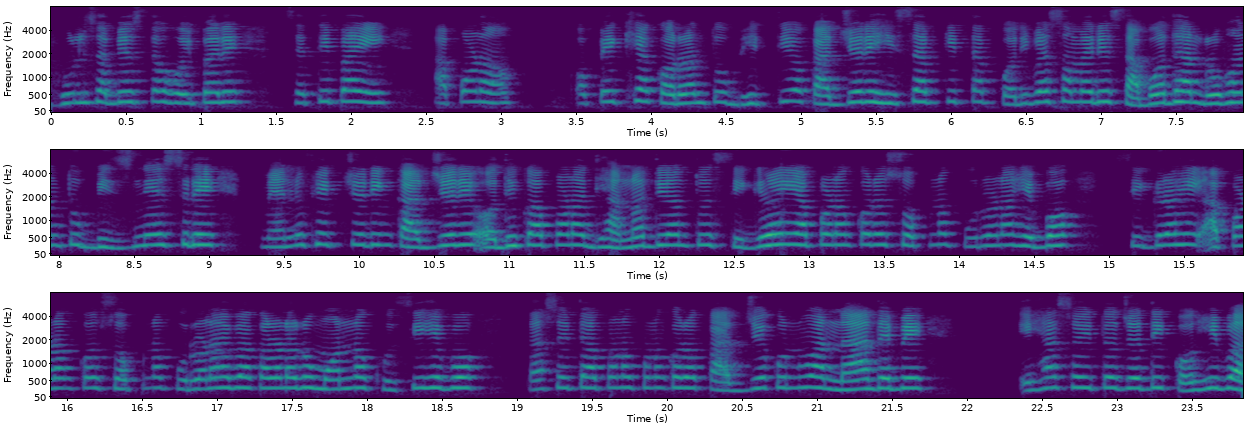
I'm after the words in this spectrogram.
ଭୁଲ ସାବ୍ୟସ୍ତ ହୋଇପାରେ। ସେଥିପାଇଁ ଆପଣ ଅପେକ୍ଷା କରନ୍ତୁ ଭିତ୍ତୀୟ କାର୍ଯ୍ୟରେ ହିସାବ କିତାବ କରିବା ସମୟରେ ସାବଧାନ ରୁହନ୍ତୁ ବିଜନେସ୍ରେ ମ୍ୟାନୁଫ୍ୟାକ୍ଚରିଂ କାର୍ଯ୍ୟରେ ଅଧିକ ଆପଣ ଧ୍ୟାନ ଦିଅନ୍ତୁ ଶୀଘ୍ର ହିଁ ଆପଣଙ୍କର ସ୍ୱପ୍ନ ପୂରଣ ହେବ ଶୀଘ୍ର ହିଁ ଆପଣଙ୍କ ସ୍ୱପ୍ନ ପୂରଣ ହେବା କାରଣରୁ ମନ ଖୁସି ହେବ ତା ସହିତ ଆପଣ ଆପଣଙ୍କର କାର୍ଯ୍ୟକୁ ନୂଆ ନାଁ ଦେବେ ଏହା ସହିତ ଯଦି କହିବା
